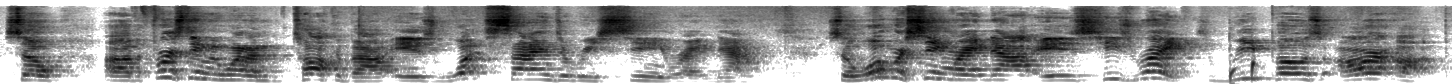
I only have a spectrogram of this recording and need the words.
So uh, the first thing we want to talk about is what signs are we seeing right now? So what we're seeing right now is he's right. Repos are up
